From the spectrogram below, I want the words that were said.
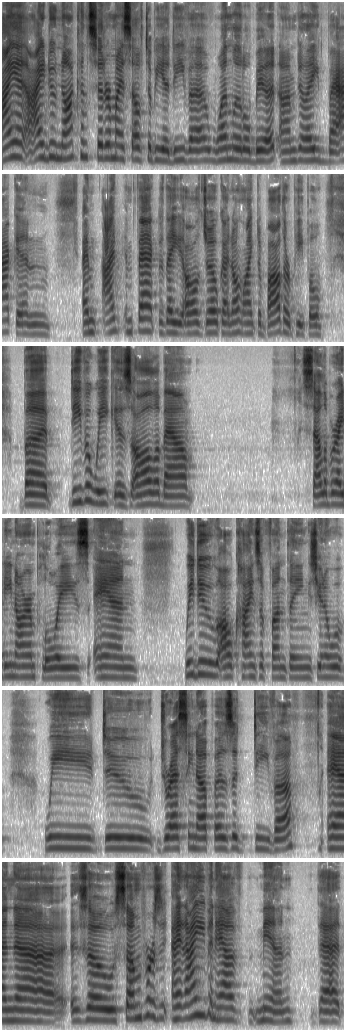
I I do not consider myself to be a diva one little bit. I'm laid back, and I'm I in fact they all joke I don't like to bother people, but Diva Week is all about celebrating our employees and we do all kinds of fun things you know we do dressing up as a diva and uh, so some person and i even have men that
